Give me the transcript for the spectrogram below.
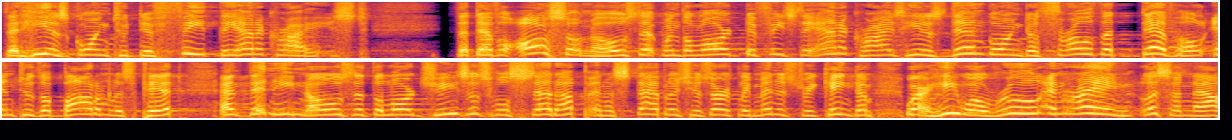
that he is going to defeat the Antichrist. The devil also knows that when the Lord defeats the Antichrist, he is then going to throw the devil into the bottomless pit. And then he knows that the Lord Jesus will set up and establish his earthly ministry kingdom where he will rule and reign, listen now,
